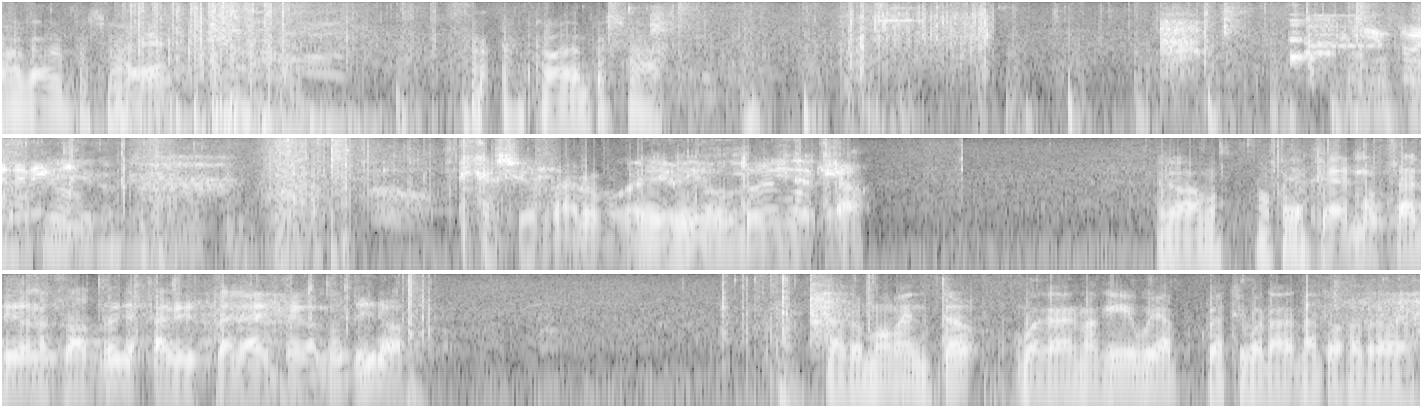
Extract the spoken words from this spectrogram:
Acaba de empezar. ¿Eh? Acaba de empezar. Es que ha sido raro porque ahí había otro allí detrás. Venga, vamos, vamos allá. Que hemos salido nosotros y ya estáis ustedes ahí pegando tiros. Espérate un momento, voy a quedarme aquí y voy a voy a activar la, la torre otra vez.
